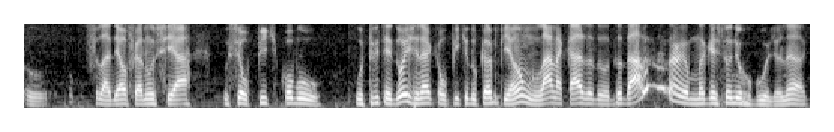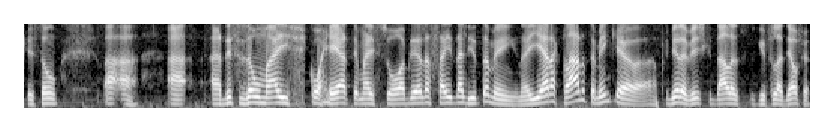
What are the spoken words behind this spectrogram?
o, o Philadelphia anunciar o seu pique como o 32, né, que é o pique do campeão, lá na casa do, do Dallas, mas é uma questão de orgulho, né? A questão. A, a, a decisão mais correta e mais sóbria era sair dali também, né? E era claro também que a primeira vez que Dallas, que Filadélfia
